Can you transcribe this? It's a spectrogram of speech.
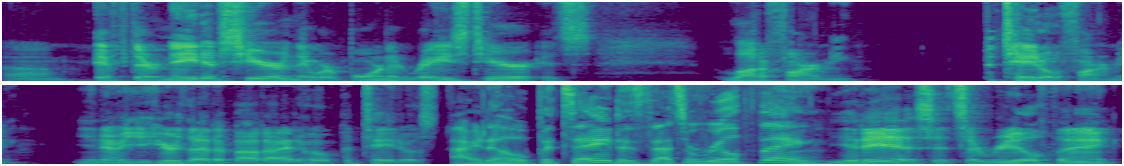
Um, if they're natives here and they were born and raised here, it's a lot of farming, potato farming. You know, you hear that about Idaho potatoes. Idaho potatoes, that's a real thing. It is. It's a real thing.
